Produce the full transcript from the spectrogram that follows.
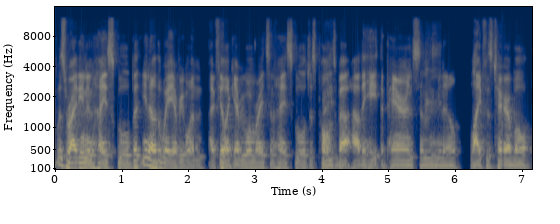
was writing in high school, but you know the way everyone I feel like everyone writes in high school, just poems about how they hate the parents and you know life is terrible.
